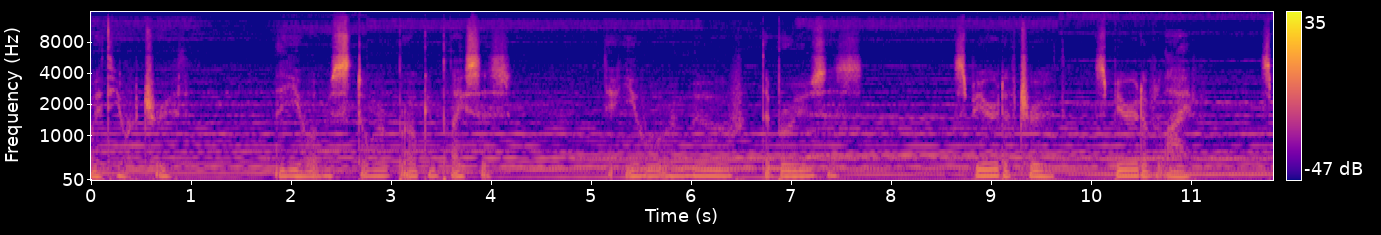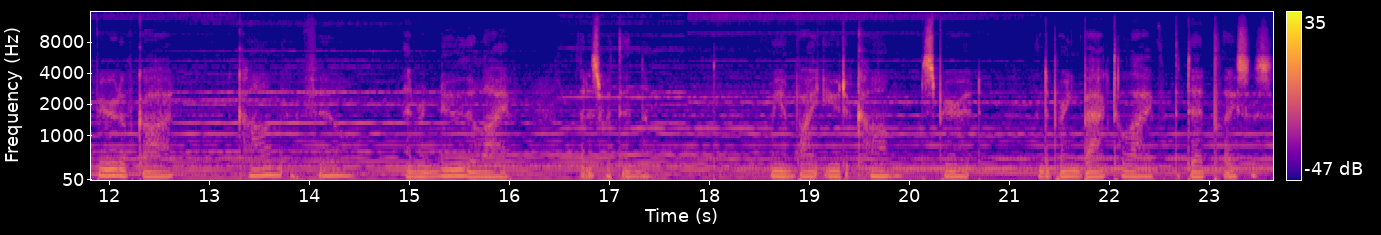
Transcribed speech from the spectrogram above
with your truth, that you will restore broken places, that you will remove the bruises. Spirit of truth, Spirit of life, Spirit of God, come and fill and renew the life that is within them. We invite you to come, Spirit and to bring back to life the dead places,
